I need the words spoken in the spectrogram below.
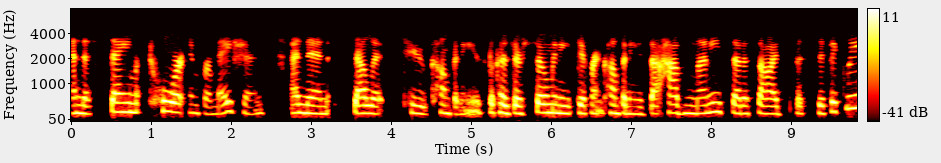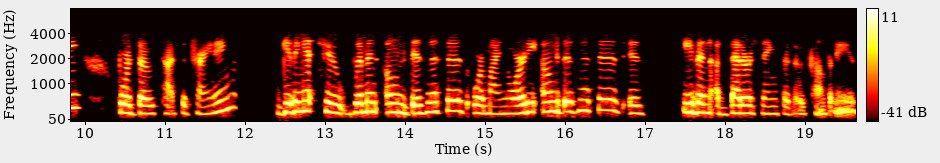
and the same tour information and then sell it to companies because there's so many different companies that have money set aside specifically for those types of trainings giving it to women owned businesses or minority owned businesses is even a better thing for those companies.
